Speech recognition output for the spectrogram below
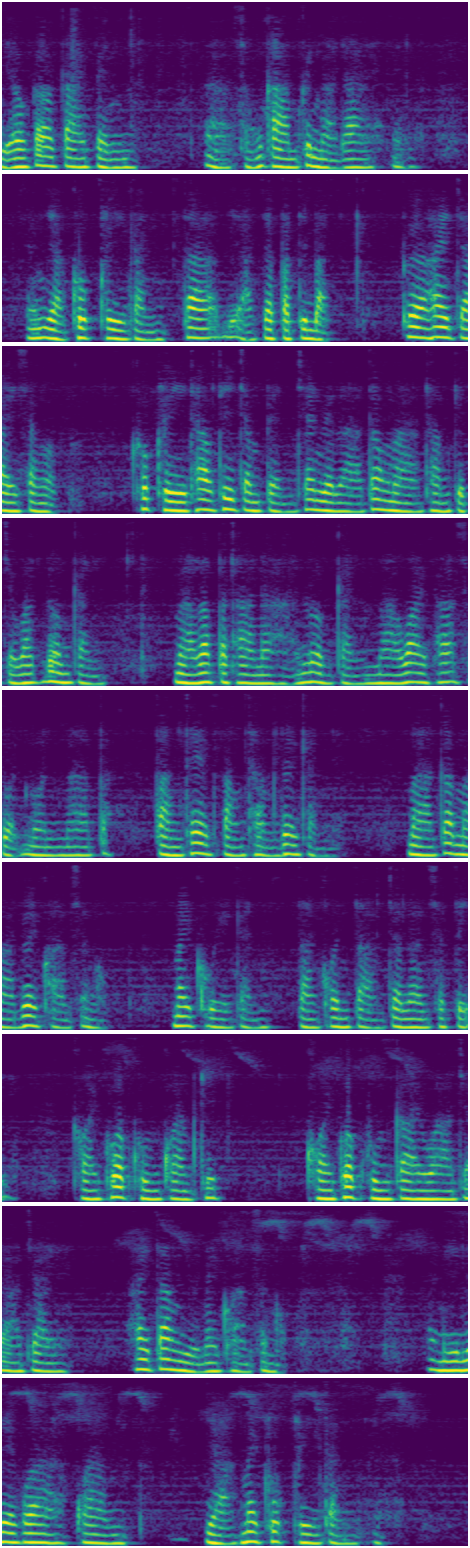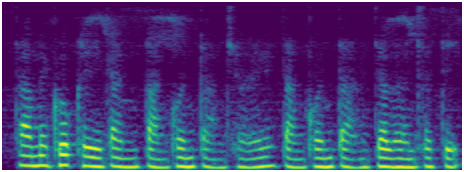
เดี๋ยวก็กลายเป็นสงครามขึ้นมาได้ฉะนั้นอยากคุกคลีกัน ถ้าอยากจะปฏิบัติ เพื่อให้ใจสงบคุกคลีเท่าที่จำเป็น เช่นเวลาต้องมาทำกิจวัตรร่วมกัน มารับประทานอาหารร่วมกัน มาไหว้พระสวดมนต์มาฟังเทศฟังธรรมด้วยกัน มาก็มาด้วยความสงบ ไม่คุยกัน ต่างคนต่างเจริญสติ คอยควบคุมความคิด คอยควบคุมกายวาจาใจ ให้ตั้งอยู่ในความสงบ อันนี้เรียกว่าความอยากไม่คลุกคลีกัน ถ้าไม่คลุกคลีกันต่างคนต่างเฉย ต่างคนต่างเจริญสติ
